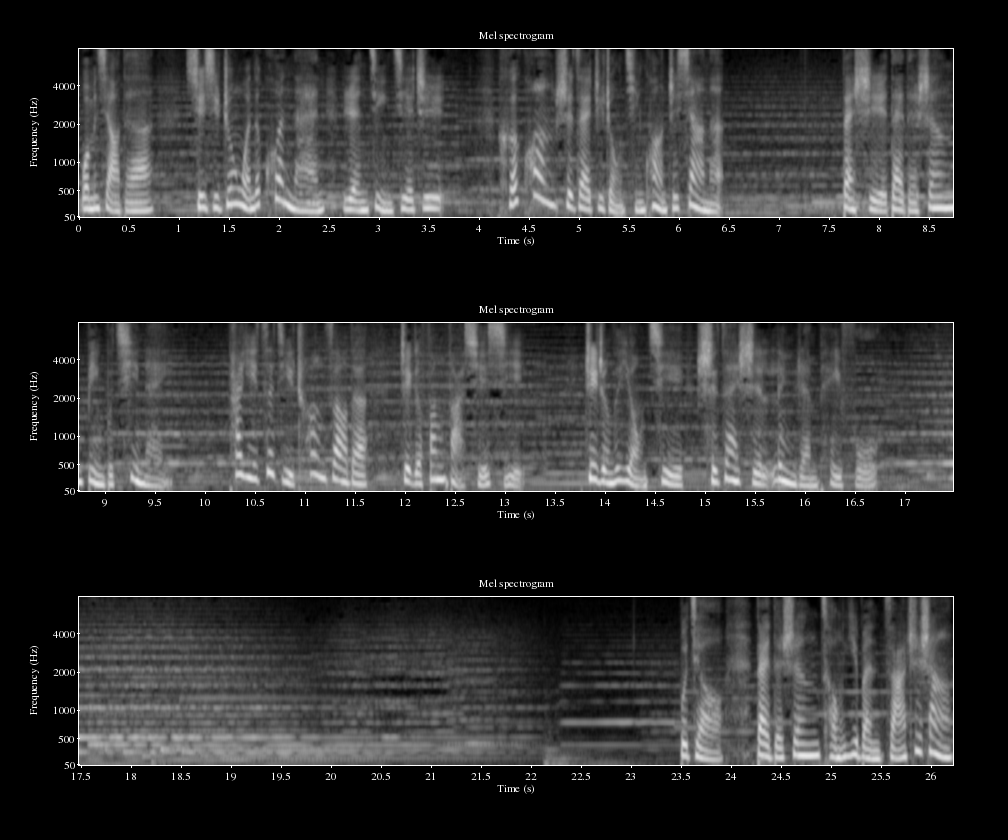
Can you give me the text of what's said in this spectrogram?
我们晓得学习中文的困难，人尽皆知。何况是在这种情况之下呢？但是戴德生并不气馁，他以自己创造的这个方法学习，这种的勇气实在是令人佩服。不久，戴德生从一本杂志上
